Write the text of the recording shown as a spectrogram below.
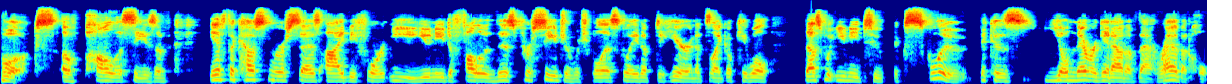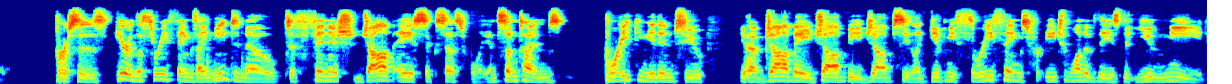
books of policies of if the customer says I before E, you need to follow this procedure, which will escalate up to here. And it's like, okay, well, that's what you need to exclude because you'll never get out of that rabbit hole. Versus, here are the three things I need to know to finish job A successfully. And sometimes breaking it into you have job A, job B, job C. Like, give me three things for each one of these that you need.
